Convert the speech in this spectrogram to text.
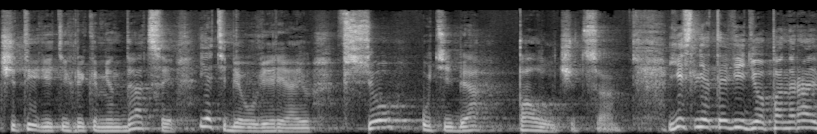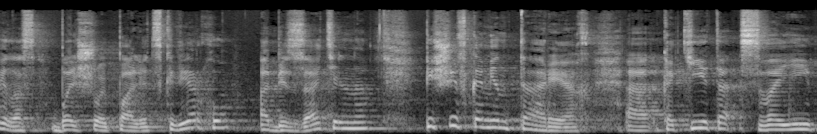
четыре этих рекомендации, я тебе уверяю, все у тебя получится. Если это видео понравилось, большой палец кверху, обязательно. Пиши в комментариях э, какие-то свои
